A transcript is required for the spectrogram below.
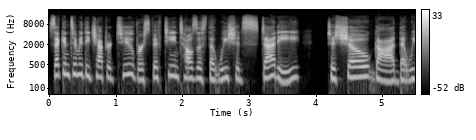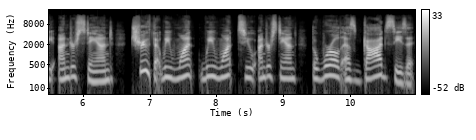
Second Timothy chapter two verse fifteen tells us that we should study to show God that we understand truth that we want we want to understand the world as God sees it.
